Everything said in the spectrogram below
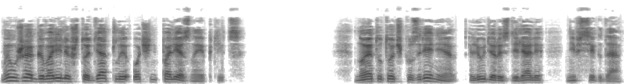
Мы уже говорили, что дятлы очень полезные птицы. Но эту точку зрения люди разделяли не всегда.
